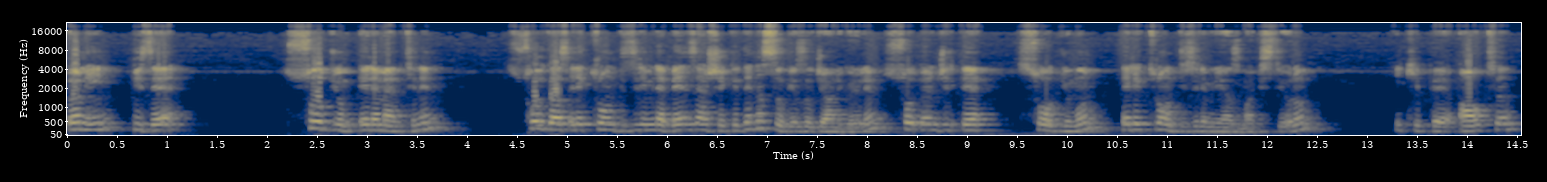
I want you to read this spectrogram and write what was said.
örneğin bize sodyum elementinin soygaz elektron dizilimine benzer şekilde nasıl yazılacağını görelim. So öncelikle sodyumun elektron dizilimini yazmak istiyorum. 2P6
